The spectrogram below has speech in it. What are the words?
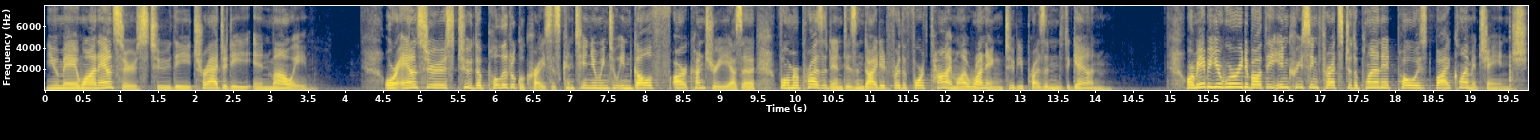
You may want answers to the tragedy in Maui, or answers to the political crisis continuing to engulf our country as a former president is indicted for the fourth time while running to be president again. Or maybe you're worried about the increasing threats to the planet posed by climate change.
